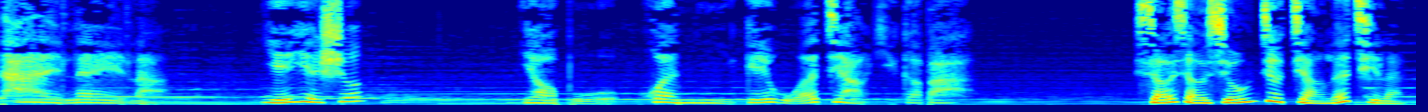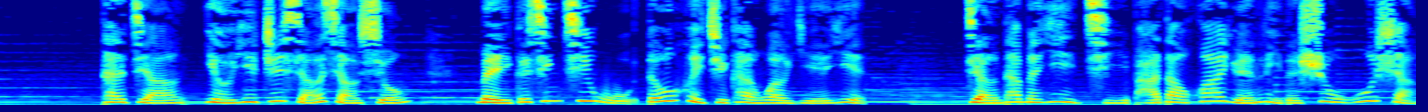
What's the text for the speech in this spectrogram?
太累了。爷爷说：“要不换你给我讲一个吧。”小小熊就讲了起来。他讲有一只小小熊，每个星期五都会去看望爷爷，讲他们一起爬到花园里的树屋上，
